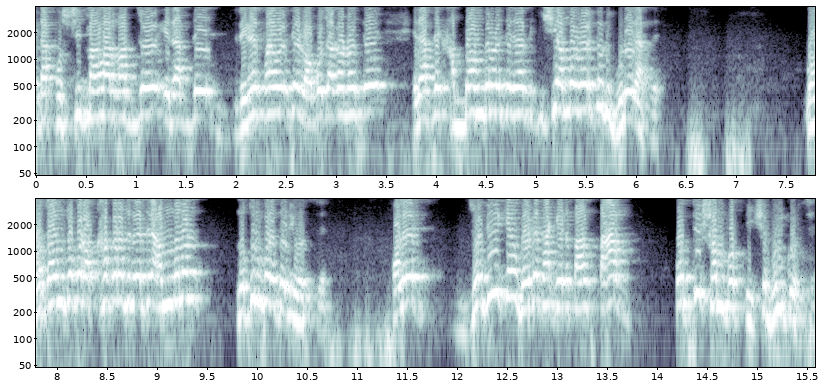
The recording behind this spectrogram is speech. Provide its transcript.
এটা পশ্চিম বাংলার রাজ্য, এ রাজ্যে রেনেসা হয়েছে, নবজাগরণ হয়েছে, এ রাজ্যে খাদ্য আন্দোলন হয়েছে, এ রাজ্যে কৃষি আন্দোলন হয়েছে, উনি ভুলে গেছে। গণতন্ত্রকে রক্ষা করার জন্য আন্দোলন নতুন করে তৈরি হচ্ছে। ফলে যদি কেউ ভেবে থাকে তার পৈতৃক সম্পত্তি, সে ভুল করছে।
